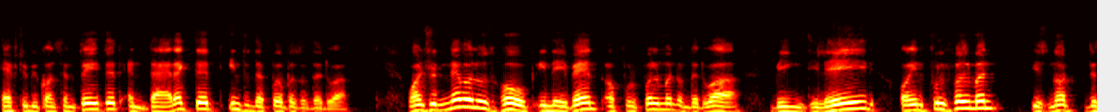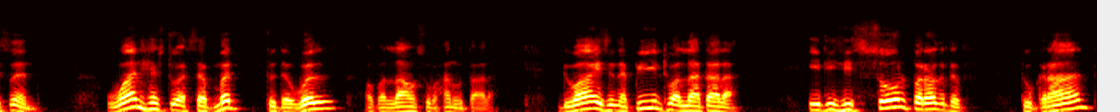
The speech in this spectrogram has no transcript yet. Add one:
have to be concentrated and directed into the purpose of the dua. One should never lose hope in the event of fulfillment of the dua being delayed or in fulfillment is not discerned. One has to submit to the will of Allah subhanahu wa ta'ala. Dua is an appeal to Allah ta'ala. It is His sole prerogative to grant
